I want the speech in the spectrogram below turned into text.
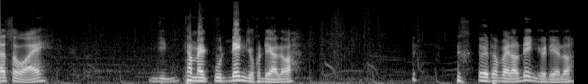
อสวยยิงทำไมกูเด้งอยู่คนเดียวเลยวะเออทำไมเราเด้งอยู่คนเดียวเหรอ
